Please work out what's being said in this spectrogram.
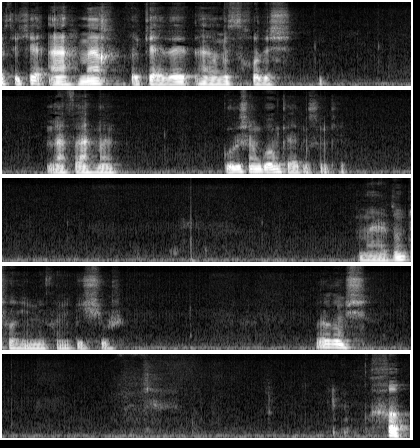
که احمق فکر کرده مثل خودش نفهمن. گروش هم گم کرد مثل که مردم توهین می‌کنه بیشور. برو گمش. خب.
